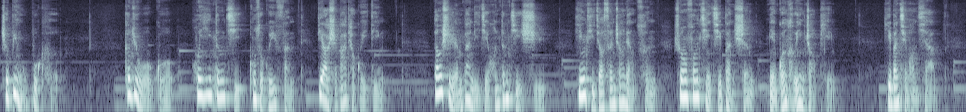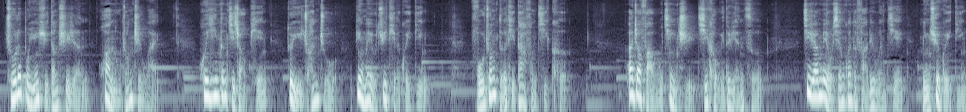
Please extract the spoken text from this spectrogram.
这并无不可。根据我国婚姻登记工作规范第二十八条规定，当事人办理结婚登记时，应提交三张两寸双方近期半身免冠合影照片。一般情况下，除了不允许当事人化浓妆之外，婚姻登记照片对于穿着并没有具体的规定，服装得体大方即可。按照法无禁止即可为的原则，既然没有相关的法律文件明确规定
